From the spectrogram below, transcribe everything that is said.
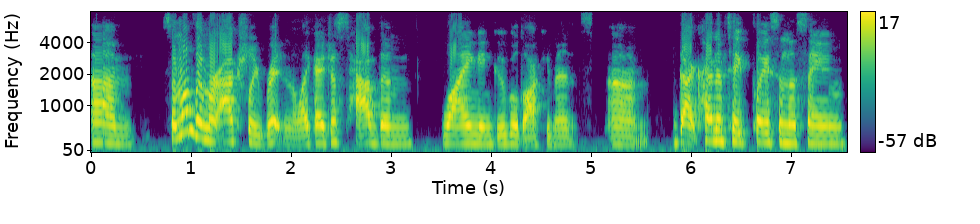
Um, some of them are actually written. Like I just have them lying in Google Documents um, that kind of take place in the same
